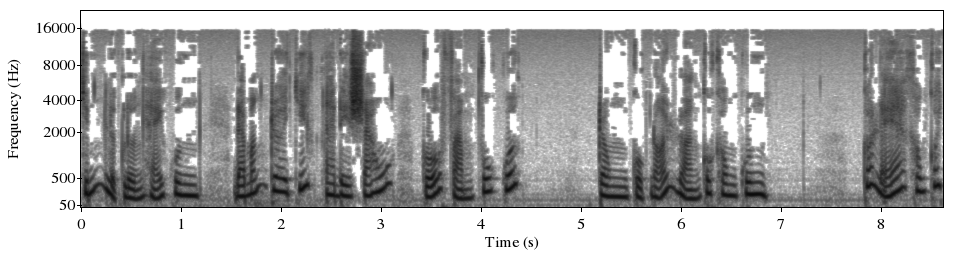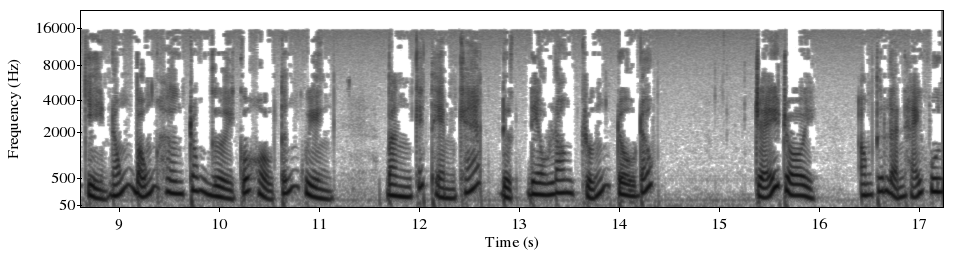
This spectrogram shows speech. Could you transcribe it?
Chính lực lượng hải quân đã bắn rơi chiếc AD-6 của Phạm Phú Quốc trong cuộc nổi loạn của không quân. Có lẽ không có gì nóng bỏng hơn trong người của Hồ Tấn Quyền bằng cái thèm khát được đeo lon chuẩn đô đốc. Trễ rồi, ông tư lệnh hải quân.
